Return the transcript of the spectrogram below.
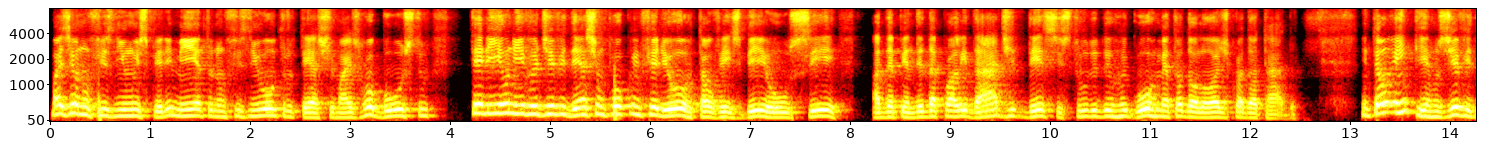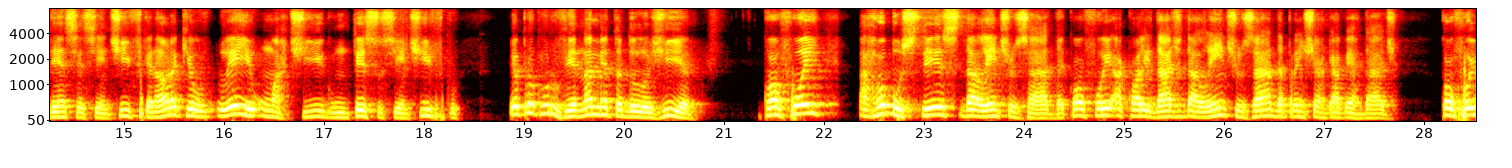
mas eu não fiz nenhum experimento, não fiz nenhum outro teste mais robusto, teria um nível de evidência um pouco inferior, talvez B ou C, a depender da qualidade desse estudo e do rigor metodológico adotado. Então, em termos de evidência científica, na hora que eu leio um artigo, um texto científico, eu procuro ver na metodologia qual foi a robustez da lente usada, qual foi a qualidade da lente usada para enxergar a verdade, qual foi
